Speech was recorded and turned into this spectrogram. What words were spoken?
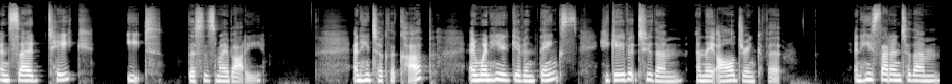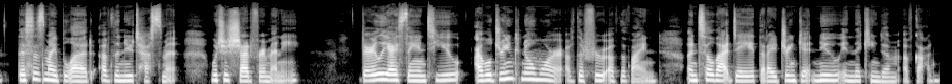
and said, Take, eat. This is my body. And he took the cup, and when he had given thanks, he gave it to them, and they all drank of it. And he said unto them, This is my blood of the New Testament, which is shed for many. Verily I say unto you, I will drink no more of the fruit of the vine until that day that I drink it new in the kingdom of God.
